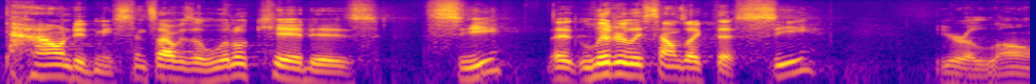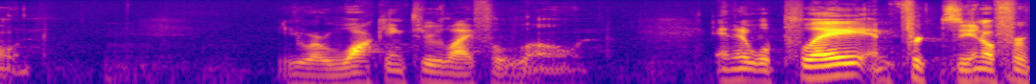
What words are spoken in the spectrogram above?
pounded me since I was a little kid is, See? It literally sounds like this See? You're alone. You are walking through life alone. And it will play, and for you know, for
